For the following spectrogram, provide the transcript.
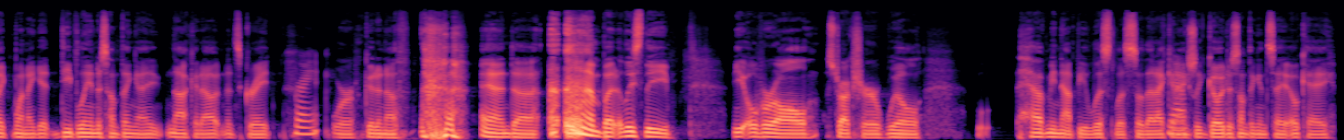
Mm-hmm. Like when I get deeply into something, I knock it out, and it's great right or good enough. and uh, but at least the the overall structure will have me not be listless, so that I can Yeah. actually go to something and say, okay.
